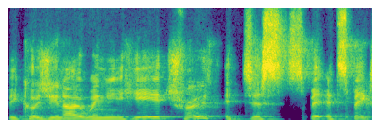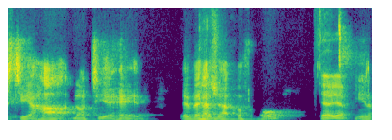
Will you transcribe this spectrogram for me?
because, you know, when you hear truth, it just, it speaks to your heart, not to your head. Ever gotcha. had that before? Yeah, yeah. You know,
